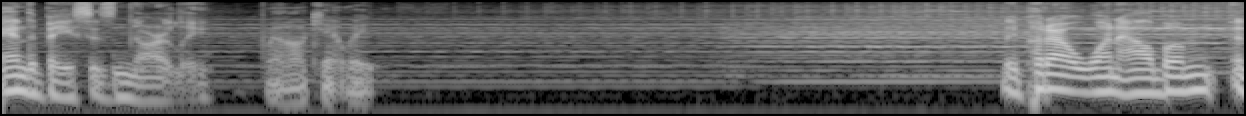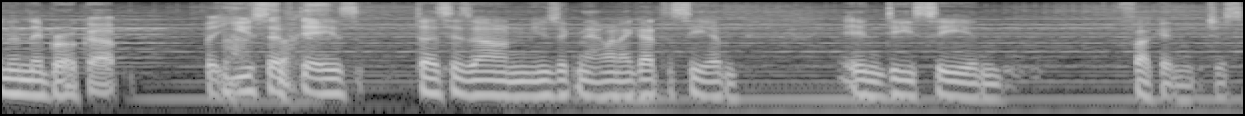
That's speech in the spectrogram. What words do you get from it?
And the bass is gnarly. Well, I can't wait. They put out one album and then they broke up. But Oh, Yussef sucks. Dayes does his own music now, and I got to see him in DC and fucking just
